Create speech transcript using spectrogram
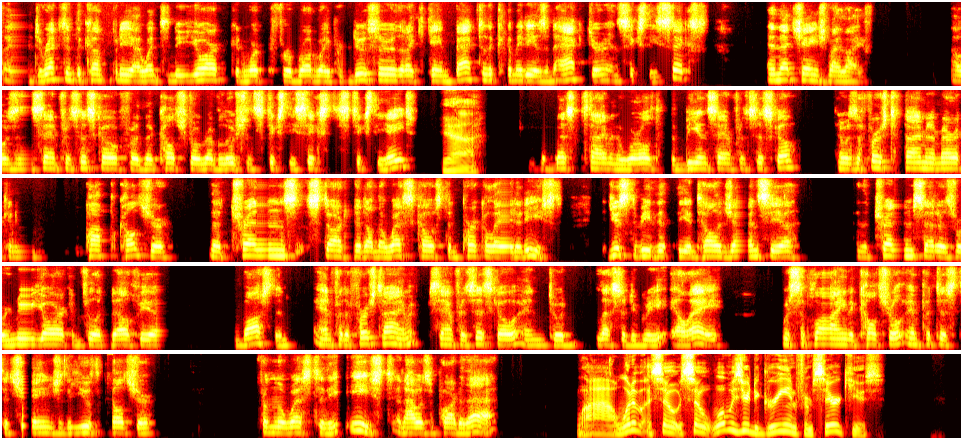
I directed the company. I went to New York and worked for a Broadway producer. Then I came back to the committee as an actor in '66, and that changed my life. I was in San Francisco for the Cultural Revolution '66 to '68 yeah. the best time in the world to be in San Francisco. It was the first time in American pop culture that trends started on the West Coast and percolated east. It used to be that the intelligentsia and the trendsetters were in New York and Philadelphia and Boston. And for the first time, San Francisco and to a lesser degree, LA was supplying the cultural impetus to change the youth culture from the West to the East. And I was a part of that. Wow. What about so so what was your degree in from Syracuse?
